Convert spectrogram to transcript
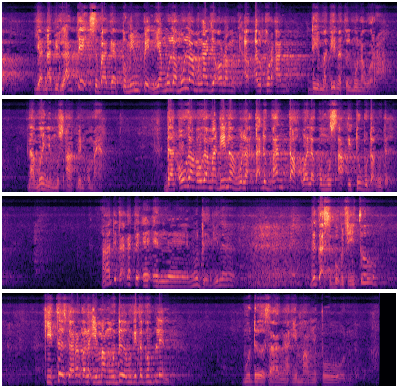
yang Nabi lantik sebagai pemimpin yang mula-mula mengajar orang Al-Quran di Madinatul Munawwarah. Namanya Mus'ab bin Umair. Dan orang-orang Madinah pula tak ada bantah walaupun Mus'ab itu budak muda. Ha, dia tak kata, eh, eh, muda gila. Dia tak sebut macam itu. Kita sekarang kalau imam muda pun kita komplain. Muda sangat imamnya pun.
